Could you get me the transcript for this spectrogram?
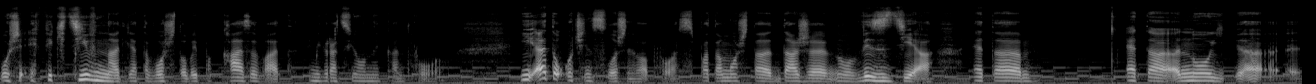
больше эффективны для того, чтобы показывать иммиграционный контроль. И это очень сложный вопрос, потому что даже ну, везде это, это ну, э, э,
